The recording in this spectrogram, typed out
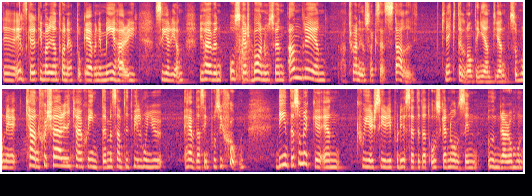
eh, älskare till Marie Antoinette och även är med här i serien. Vi har även Oscars barndomsvän André, en, jag tror han är någon slags stallknäckt eller någonting egentligen som hon är kanske kär i, kanske inte, men samtidigt vill hon ju hävda sin position. Det är inte så mycket en queer-serie på det sättet att Oscar någonsin undrar om hon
